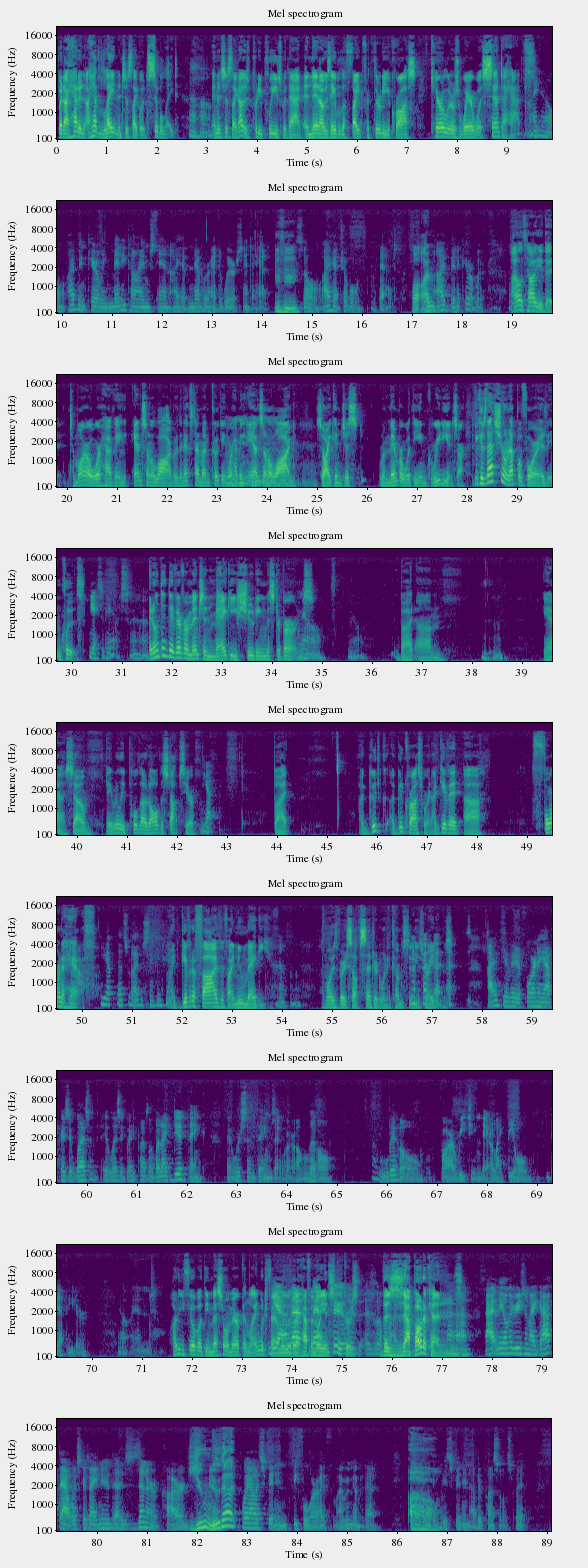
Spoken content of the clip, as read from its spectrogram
but I had an I had late and it's just like oh, it's sibilate. Uh-huh. And it's just like I was pretty pleased with that. And then I was able to fight for 30 across. Carolers wear was Santa hats. I know. I've been caroling many times, and I have never had to wear a Santa hat. Mm-hmm. So I had trouble with that. Well, I'm I've been a caroler. I'll tell you that tomorrow we're having ants on a log, or the next time I'm cooking, we're having ants on a log, so I can just remember what the ingredients are because that's shown up before as in clues. Yes, it has. Uh-huh. I don't think they've ever mentioned Maggie shooting Mr. Burns, No, no. but um, yeah, so they really pulled out all the stops here. Yep. But a good a good crossword. I'd give it uh, four and a half. Yep, that's what I was thinking too. I'd give it a five if I knew Maggie. Uh-huh. I'm always very self-centered when it comes to these ratings. I'd give it a four and a half because it was a, it was a great puzzle, but I did think there were some things that were a little a little far-reaching there, like the old Death Eater, you know, and How do you feel about the Mesoamerican language family Yeah, with their that- half a million speakers? is- is a the. Zapotecans. uh I, the only reason I got that was because I knew the Zener cards. You knew that? Well, it's been in before. I I remember that. Oh. It's been in other puzzles, but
